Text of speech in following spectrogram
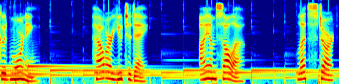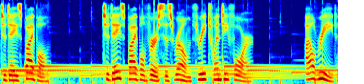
Good morning. How are you today? I am Sala. Let's start today's Bible. Today's Bible verse is Rome 3:24. I'll read.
